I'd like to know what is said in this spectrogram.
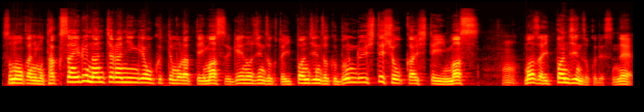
その他にもたくさんいるなんちゃら人間を送ってもらっています。芸能人族と一般人族分類して紹介しています、うん、まずは一般人族ですね。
